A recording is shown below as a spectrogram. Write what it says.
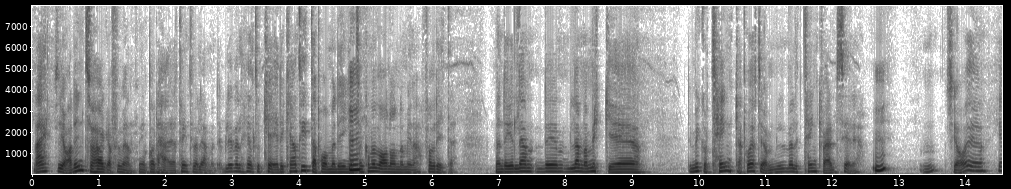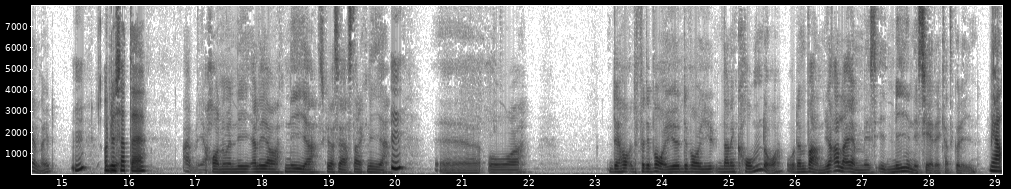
Nej, så jag hade inte så höga förväntningar på det här. Jag tänkte väl, ja men det blir väl helt okej. Det kan jag titta på, men det är inget Mm. som kommer vara någon av mina favoriter. Men det, läm det lämnar mycket, det är mycket att tänka på. efter. En väldigt tänkvärd serie. Mm. Mm, så jag är helt nöjd. Och Det- du satte, jag har nog en nia, eller ja, nia skulle jag säga, stark nia. Mm. Eh, och det har, för det var, ju, det var ju, när den kom då, och den vann ju alla Emmys i miniseriekategorin. ja,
